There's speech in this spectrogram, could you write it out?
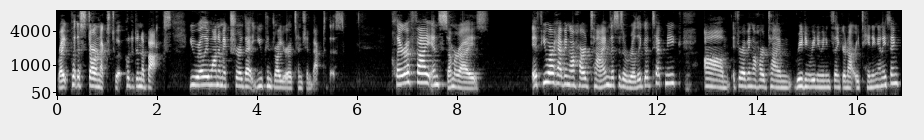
right? Put a star next to it, put it in a box. You really want to make sure that you can draw your attention back to this. Clarify and summarize. If you are having a hard time, this is a really good technique. Um, if you're having a hard time reading, reading, reading, like you're not retaining anything,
